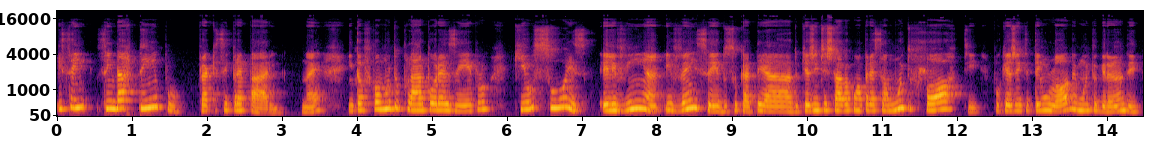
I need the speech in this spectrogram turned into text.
E sem, sem dar tempo para que se preparem, né? Então ficou muito claro, por exemplo, que o SUS ele vinha e vem sendo sucateado, que a gente estava com uma pressão muito forte, porque a gente tem um lobby muito grande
